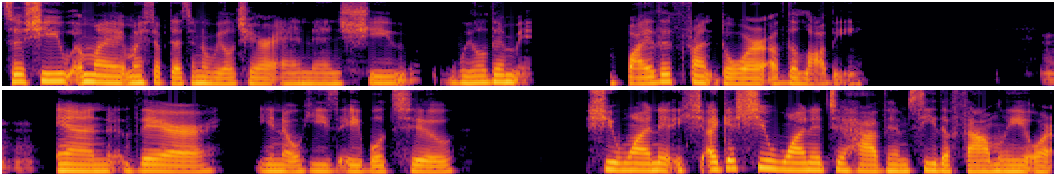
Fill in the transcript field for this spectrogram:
So she my my stepdad's in a wheelchair, and then she wheeled him by the front door of the lobby. Mhm. And there, you know, he's able to she wanted I guess she wanted to have him see the family or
